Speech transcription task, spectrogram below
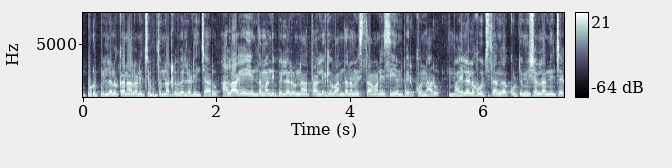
ఇప్పుడు పిల్లలు కనాలని చెబుతున్నట్లు వెల్లడించారు. అలాగే ఎంతమంది పిల్లలున్నా తల్లికి వందనం ఇస్తామని సీఎం పేర్కొన్నారు. మహిళలకు ఉచితంగా కుట్టు మిషన్లు అందించే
